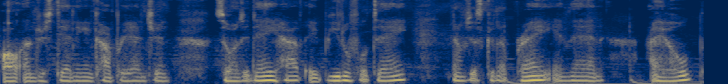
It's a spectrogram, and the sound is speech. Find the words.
all understanding and comprehension. So on today, have a beautiful day. And I'm just going to pray and then I hope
